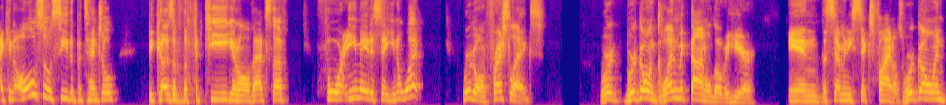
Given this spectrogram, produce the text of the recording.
I can also see the potential because of the fatigue and all that stuff for Ime to say, you know what? We're going fresh legs. We're we're going Glenn McDonald over here in the 76 finals. We're going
